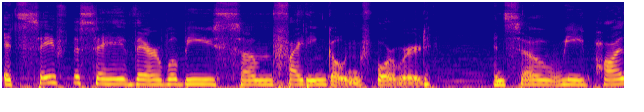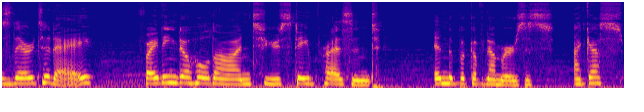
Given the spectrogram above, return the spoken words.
it's safe to say there will be some fighting going forward. And so we pause there today, fighting to hold on to stay present in the book of Numbers. Is, I guess,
